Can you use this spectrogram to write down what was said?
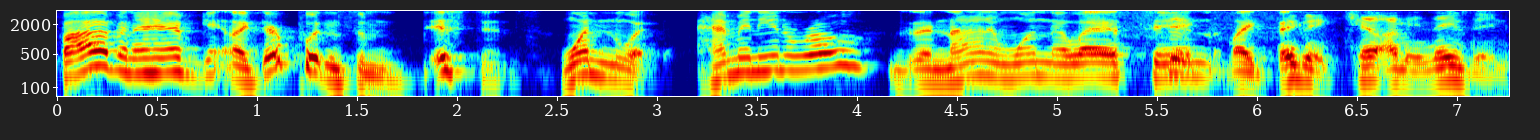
five and a half game. Like they're putting some distance. One what? How many in a row? They're nine and one in the last ten. Like They've been kill. I mean, they've been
